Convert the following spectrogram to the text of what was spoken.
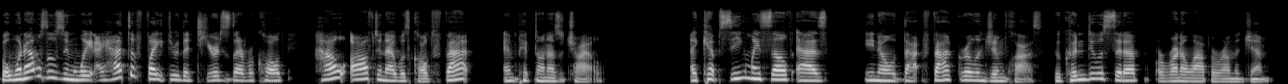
But when I was losing weight, I had to fight through the tears as I recalled how often I was called fat and picked on as a child. I kept seeing myself as, you know, that fat girl in gym class who couldn't do a sit up or run a lap around the gym.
